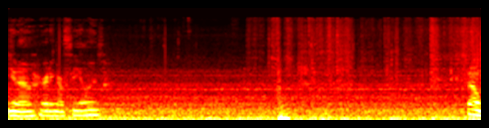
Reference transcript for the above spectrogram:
you know, hurting her feelings. So,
